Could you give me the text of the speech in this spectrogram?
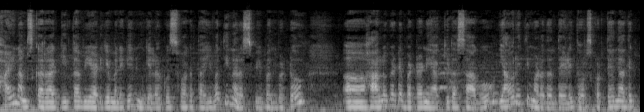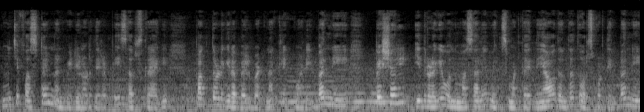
ಹಾಯ್, ನಮಸ್ಕಾರ. ಗೀತಾ ಬಿ ಅಡುಗೆ ಮನೆಗೆ ನಿಮಗೆಲ್ಲರಿಗೂ ಸ್ವಾಗತ. ಇವತ್ತಿನ ರೆಸಿಪಿ ಬಂದ್ಬಿಟ್ಟು ಆಲೂಗಡ್ಡೆ ಬಟಾಣಿ ಹಾಕಿದ ಸಾಗು. ಯಾವ ರೀತಿ ಮಾಡೋದಂತ ಹೇಳಿ ತೋರಿಸ್ಕೊಡ್ತೇನೆ. ಅದಕ್ಕೆ ಮುಂಚೆ ಫಸ್ಟ್ ಟೈಮ್ ನಾನು ವಿಡಿಯೋ ನೋಡಿದ್ರೆ ಪ್ಲೀಸ್ ಸಬ್ಸ್ಕ್ರೈಬ್ ಆಗಿ, ಪಕ್ಕದೊಳಗಿರೋ ಬೆಲ್ ಬಟನ್ನ ಕ್ಲಿಕ್ ಮಾಡಿ. ಬನ್ನಿ ಸ್ಪೆಷಲ್ ಇದರೊಳಗೆ ಒಂದು ಮಸಾಲೆ ಮಿಕ್ಸ್ ಮಾಡ್ತಾ ಇದ್ದೀನಿ ಯಾವುದಂತ ತೋರಿಸ್ಕೊಡ್ತೀನಿ. ಬನ್ನಿ.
